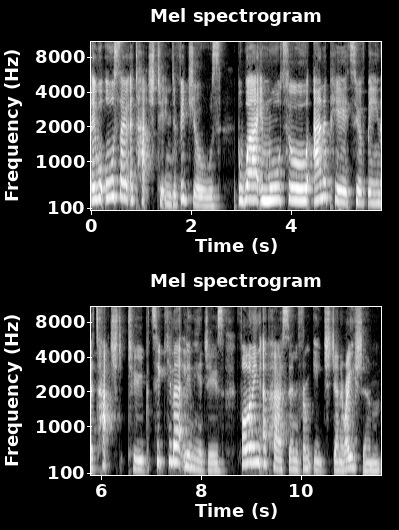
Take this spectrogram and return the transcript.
They were also attached to individuals, but were immortal and appear to have been attached to particular lineages following a person from each generation.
